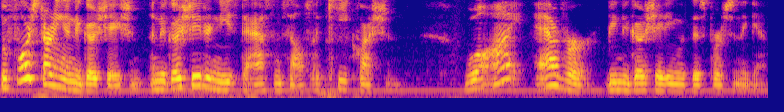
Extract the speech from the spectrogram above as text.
Before starting a negotiation, a negotiator needs to ask themselves a key question Will I ever be negotiating with this person again?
